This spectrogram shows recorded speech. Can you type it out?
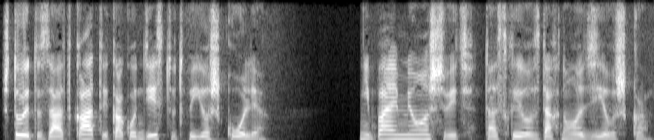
что это за откат и как он действует в ее школе. Не поймешь ведь, тоскливо вздохнула девушка.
